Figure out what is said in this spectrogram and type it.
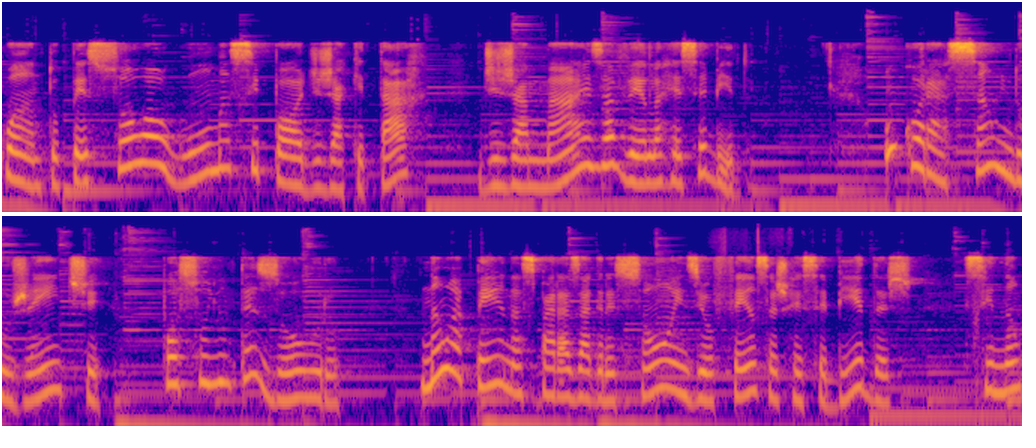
quanto pessoa alguma se pode jaquitar de jamais havê-la recebido. Um coração indulgente possui um tesouro, não apenas para as agressões e ofensas recebidas, senão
